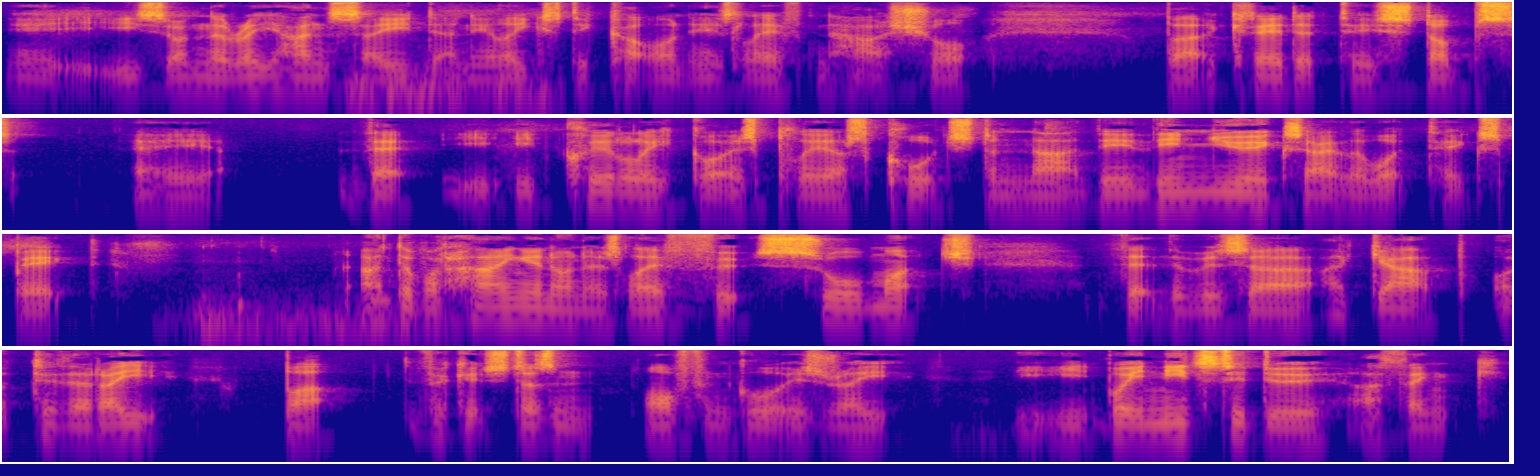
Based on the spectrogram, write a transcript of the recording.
He's on the right hand side and he likes to cut onto his left and hit a shot. But credit to Stubbs uh, that he, he clearly got his players coached in that. They they knew exactly what to expect, and they were hanging on his left foot so much that there was a, a gap to the right. But Vuckic doesn't often go to his right. He, what he needs to do, I think,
